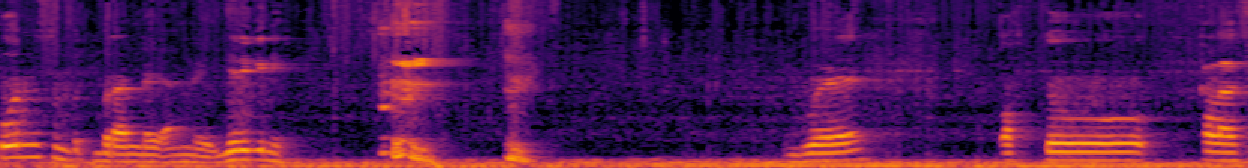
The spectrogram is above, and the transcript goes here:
pun sempet berandai-andai. Jadi gini. Gue waktu kelas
